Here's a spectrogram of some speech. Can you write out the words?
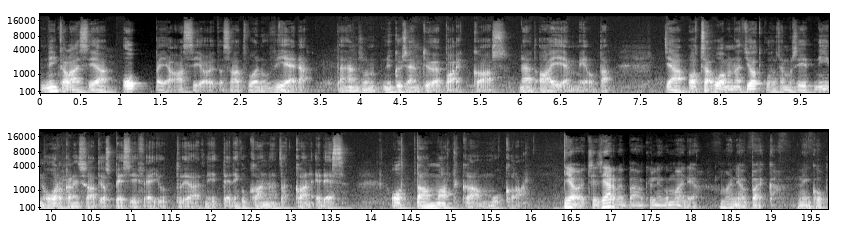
minkälaisia oppeja, asioita sä oot voinut viedä tähän sun nykyiseen työpaikkaas näet aiemmilta? Ja oot sä huomannut, että jotkut on semmoisia niin organisaatiospesifejä juttuja, että niitä ei niinku kannatakaan edes ottaa matkaan mukaan? Joo, siis Järvenpää on kyllä niin kuin mainio, mainio paikka. Niin kuin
